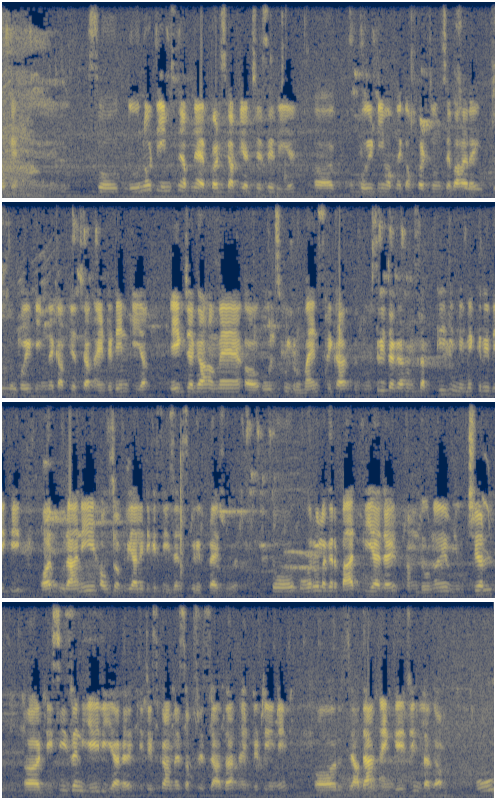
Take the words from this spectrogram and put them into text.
ओके सो दोनों टीम्स ने अपने एफर्ट्स काफ़ी अच्छे से दिए। कोई टीम अपने कंफर्ट जोन से बाहर आई तो कोई टीम ने काफ़ी अच्छा एंटरटेन किया। एक जगह हमें ओल्ड स्कूल रोमांस दिखा तो दूसरी जगह हम सबकी ही मिमिक्री दिखी और पुरानी हाउस ऑफ़ रियलिटी के सीज़न भी रिफ्रेश हुए। तो ओवरऑल अगर बात किया जाए, हम दोनों ने म्यूचुअल डिसीज़न ये लिया है कि जिसका हमें सबसे ज़्यादा एंटरटेनिंग और ज़्यादा एंगेजिंग लगा, वो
